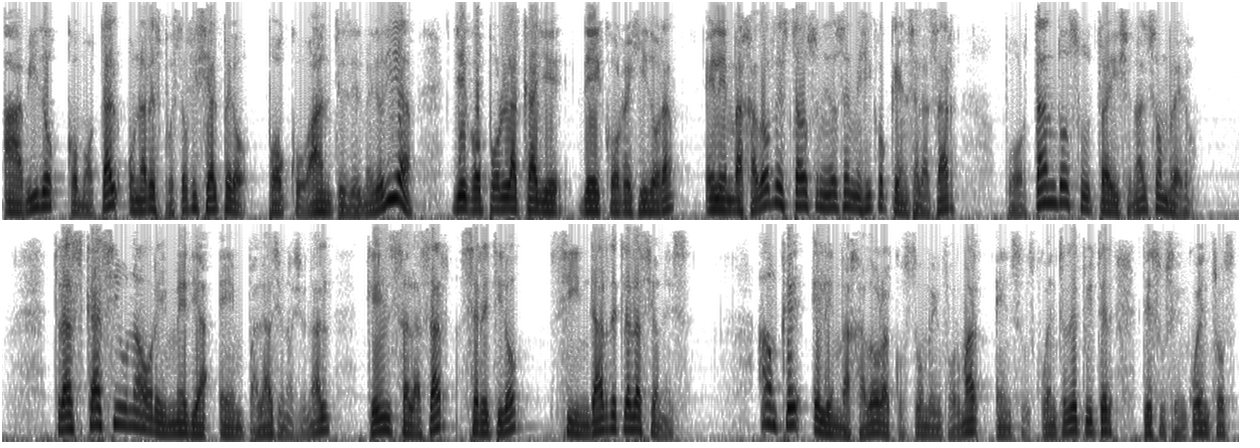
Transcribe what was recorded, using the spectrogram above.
ha habido como tal una respuesta oficial, pero poco antes del mediodía llegó por la calle de Corregidora el embajador de Estados Unidos en México, Ken Salazar, portando su tradicional sombrero. Tras casi una hora y media en Palacio Nacional, Ken Salazar se retiró sin dar declaraciones. Aunque el embajador acostumbra informar en sus cuentas de Twitter de sus encuentros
